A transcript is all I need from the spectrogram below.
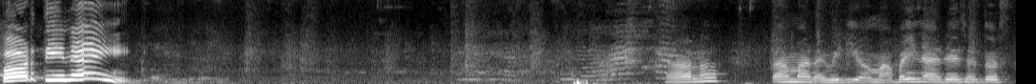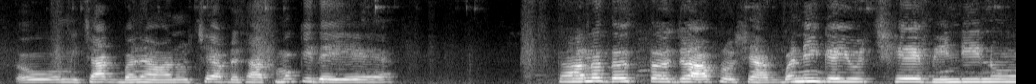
પડતી નહીં. ચાલો તમારા વિડીયોમાં બન્યા રહેશે દોસ્તો. અમે શાક બનાવવાનું છે, આપણે શાક મૂકી દઈએ. તો હાલો દોસ્તો, જો આપણું શાક બની ગયું છે ભીંડીનું.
